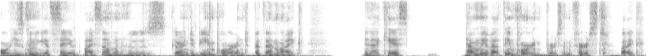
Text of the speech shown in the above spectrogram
or he's going to get saved by someone who's going to be important. But then, like, in that case, tell me about the important person first. Like,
